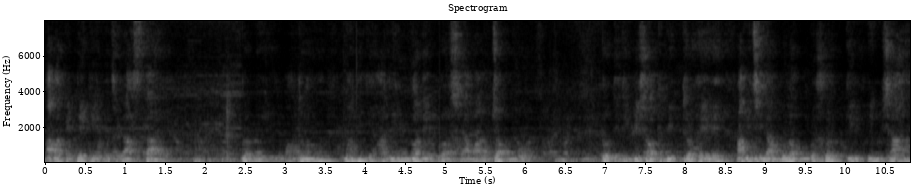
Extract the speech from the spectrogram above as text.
আমাকে ডেকে এনেছে রাস্তায়। প্রণয়ীর মতো মাটিকে আলিঙ্গনে প্রসে আমার জন্ম। প্রতিটি কৃষক বিদ্রোহে আমি ছিলাম উলঙ্গ সর্কির হিংসা।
